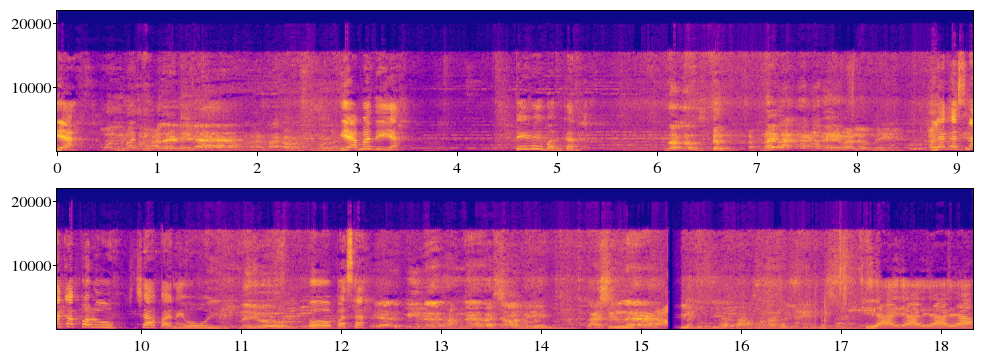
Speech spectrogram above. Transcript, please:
या. अरे नाही ना या मध्ये या. टीव्ही बंद करा. लगेच नका पडू चहा पाणी होईल. नाही हो. हो बसा. यार मी ना थांब ना राशील राशील ना. युट्यूबला आता आपण आलो इथे. या या या या.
